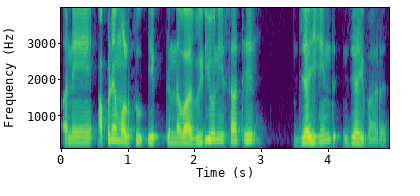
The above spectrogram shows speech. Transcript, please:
અને આપણે મળશું એક નવા વિડીયોની સાથે. જય હિન્દ, જય ભારત.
